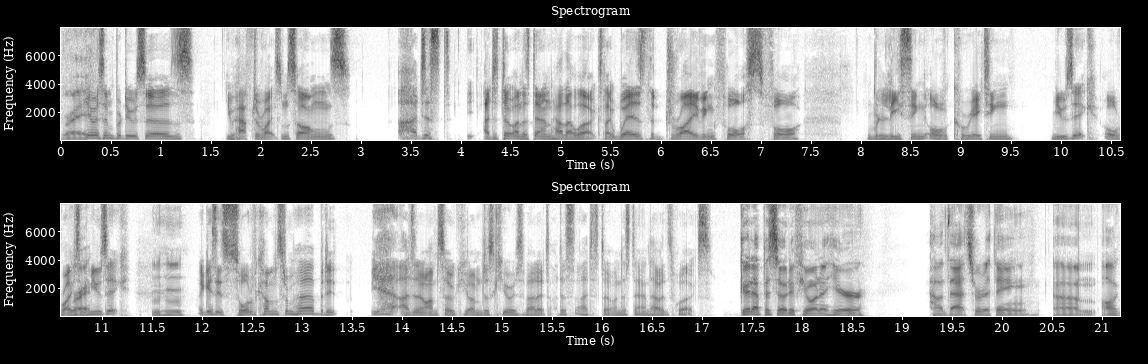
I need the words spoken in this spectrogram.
right? Here are some producers. You have to write some songs." I just, I just don't understand how that works. Like, where's the driving force for releasing or creating music or writing Right. music? hmm I guess it sort of comes from her, but it, yeah, I don't know. I'm so, cu- I'm just curious about it. I just, I just don't understand how this works. Good episode if you want to hear how that sort of thing um, all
